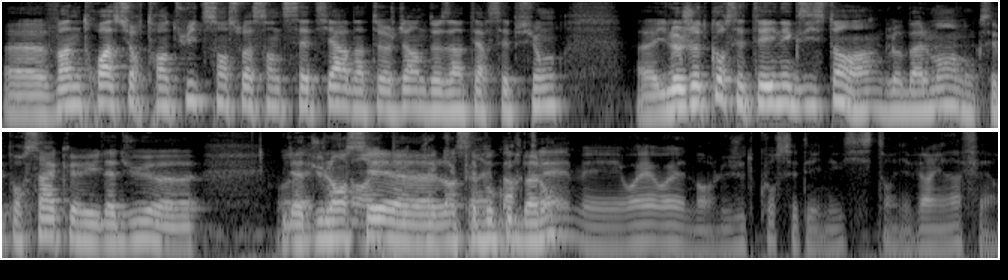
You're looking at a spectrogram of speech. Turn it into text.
23 euh, sur 38, 167 yards, un touchdown, deux interceptions. Euh, le jeu de course était inexistant, hein, globalement, donc c'est pour ça qu'il a dû. il a dû lancer, lancer beaucoup de ballons. Mais ouais, ouais, non, le jeu de course était inexistant, il n'y avait rien à faire.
